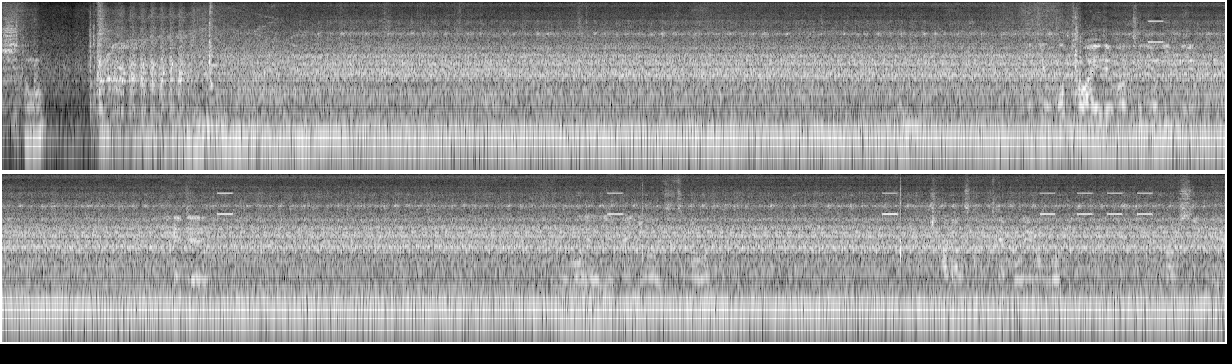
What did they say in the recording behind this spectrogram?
시동? 여기 오토 아이들 버튼이 여기 있네요. 해제. 뭐 여기 매뉴얼 들어가서 차량 상태 뭐 이런 거 알 수 있네요.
